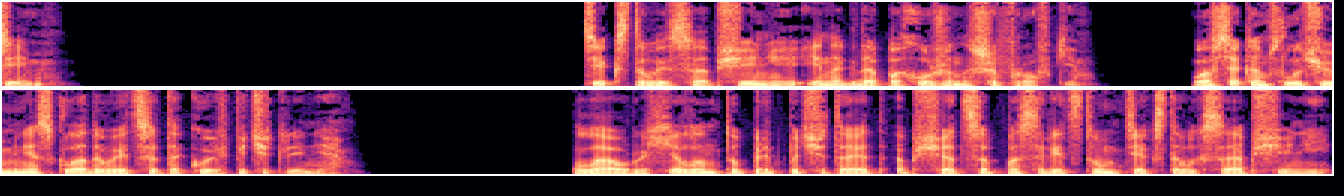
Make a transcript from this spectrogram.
7. Текстовые сообщения иногда похожи на шифровки. Во всяком случае, у меня складывается такое впечатление. Лаура Хелланто предпочитает общаться посредством текстовых сообщений,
